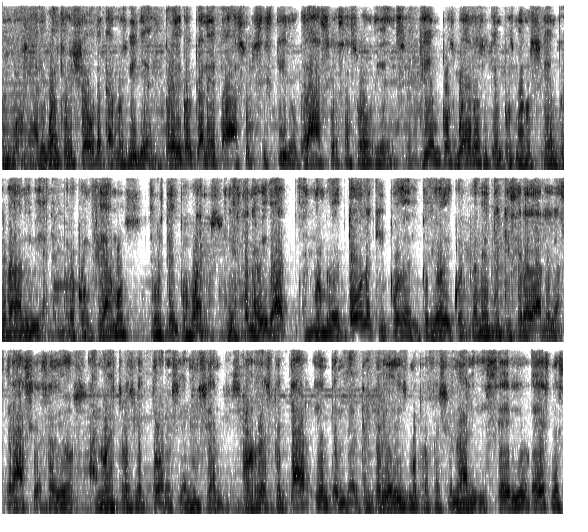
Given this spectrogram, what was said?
en voz. Al igual que el show de Carlos Guillén, el periódico El Planeta ha subsistido gracias a su audiencia. Tiempos buenos y tiempos malos siempre van y vienen, pero confiamos en los tiempos buenos. En esta Navidad, en nombre de todo el equipo del periódico El Planeta, quisiera darle las gracias a Dios, a nuestros lectores y anunciantes, por respetar y entender que el periodismo profesional y serio es necesario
